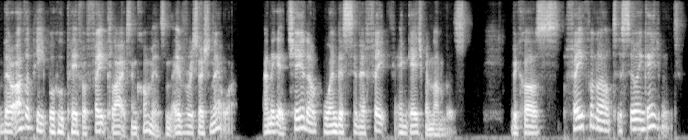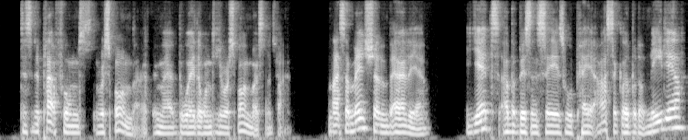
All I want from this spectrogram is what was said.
There are other people who pay for fake likes and comments on every social network, and they get cheered up when they see their fake engagement numbers because fake or not is still engagement. Does the platforms respond in the way they want to respond most of the time? And as I mentioned earlier, yet other businesses will pay us at Global.media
